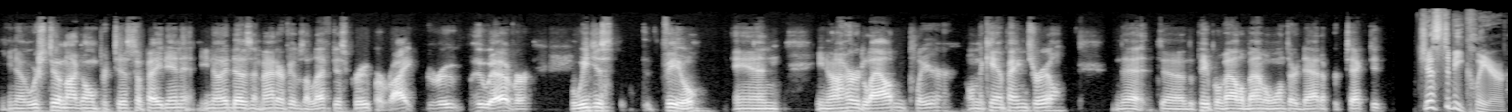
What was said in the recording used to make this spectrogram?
You know, we're still not going to participate in it. You know, it doesn't matter if it was a leftist group or right group, whoever. We just feel and, you know, I heard loud and clear on the campaign trail that uh, the people of Alabama want their data protected. Just to be clear,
